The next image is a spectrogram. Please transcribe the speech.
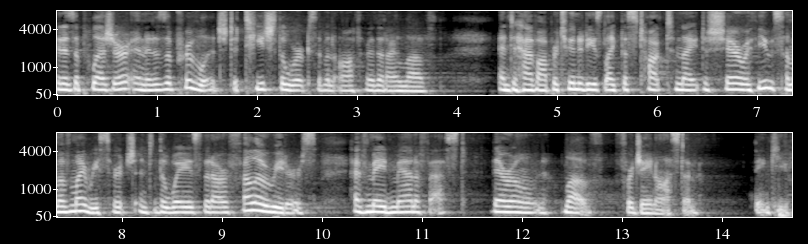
It is a pleasure and it is a privilege to teach the works of an author that I love and to have opportunities like this talk tonight to share with you some of my research into the ways that our fellow readers have made manifest their own love for Jane Austen. Thank you.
